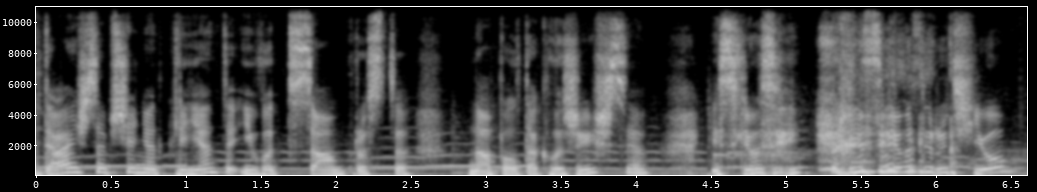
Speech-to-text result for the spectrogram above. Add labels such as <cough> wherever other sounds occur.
читаешь сообщение от клиента, и вот сам просто на пол так ложишься, и слезы, <laughs> и слезы ручьем.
